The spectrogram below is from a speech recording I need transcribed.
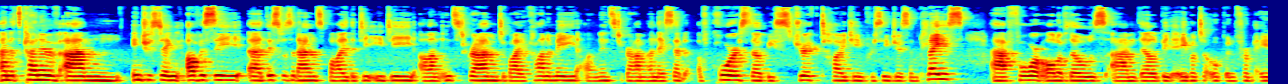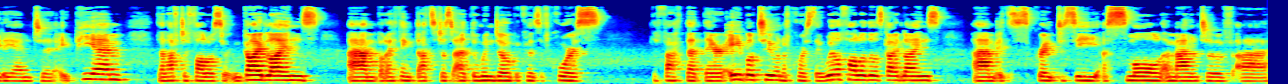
and it's kind of um, interesting. Obviously, uh, this was announced by the DED on Instagram, Dubai Economy on Instagram, and they said, of course, there'll be strict hygiene procedures in place uh, for all of those. Um, they'll be able to open from 8 a.m. to 8 p.m. They'll have to follow certain guidelines, um, but I think that's just out the window because, of course, the fact that they're able to, and of course, they will follow those guidelines. Um, it's great to see a small amount of uh,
